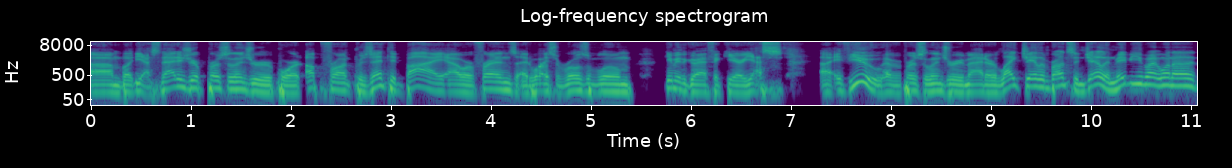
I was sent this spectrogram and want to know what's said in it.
Um, but yes, that is your personal injury report up front, presented by our friends at Weiss and Rosenblum. Give me the graphic here. Yes, uh, if you have a personal injury matter like Jalen Brunson, Jalen, maybe you might want to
